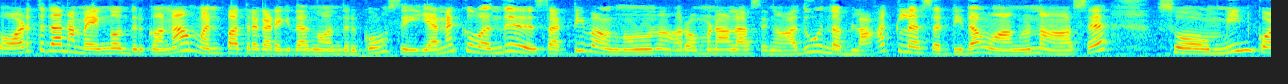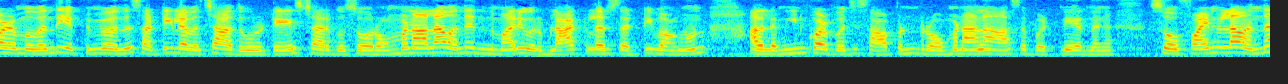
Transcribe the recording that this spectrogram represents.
ஸோ அடுத்ததான் நம்ம எங்கே வந்திருக்கோம்னா மண் பாத்திர கடைக்கு தாங்க வந்திருக்கோம். சரி எனக்கு வந்து சட்டி வாங்கணும்னு நான் ரொம்ப நாள் ஆசைங்க. அதுவும் இந்த பிளாக் கலர் சட்டி தான் வாங்கணும்னு ஆசை. ஸோ மீன் குழம்பு வந்து எப்பயுமே வந்து சட்டியில் வச்சா அது ஒரு டேஸ்ட்டாக இருக்கும். ஸோ ரொம்ப நாளாக வந்து இந்த மாதிரி ஒரு பிளாக் கலர் சட்டி வாங்கணும்னு அதில் மீன் குழம்பு வச்சு சாப்பிட்ணுன்னு ரொம்ப நாளாக ஆசைப்பட்டுனே இருந்தேங்க. ஸோ ஃபைனலாக வந்து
